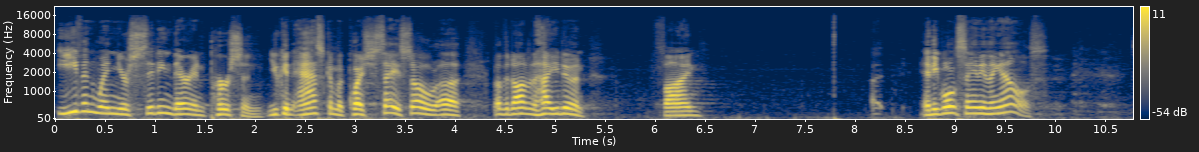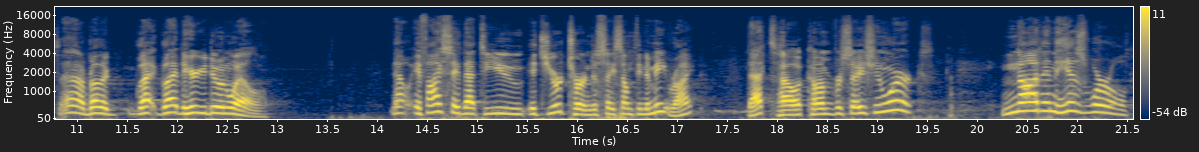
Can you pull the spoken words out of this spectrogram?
Even when you're sitting there in person, you can ask him a question. Say, so, uh, Brother Donovan, how you doing? Fine. Uh, and he won't say anything else. Say, ah, brother, glad, glad to hear you're doing well. Now, if I say that to you, it's your turn to say something to me, right? That's how a conversation works. Not in his world.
